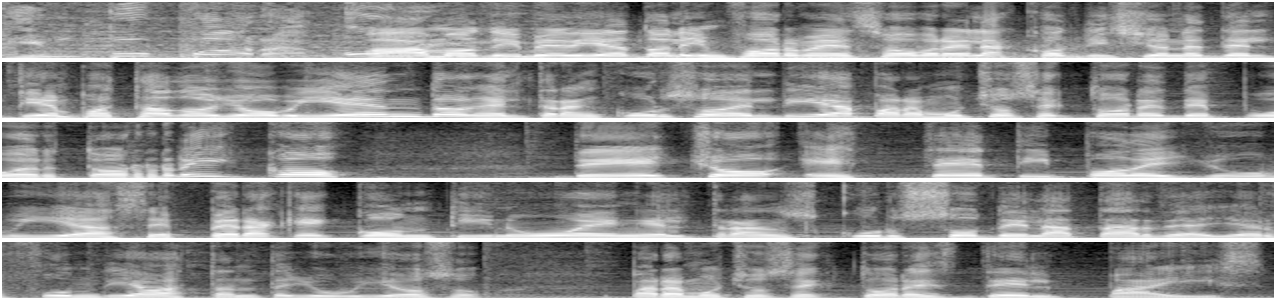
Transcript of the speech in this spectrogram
tiempo para hoy. Vamos de inmediato al informe sobre las condiciones del tiempo. Ha estado lloviendo en el transcurso del día para muchos sectores de Puerto Rico. De hecho, este tipo de lluvia se espera que continúe en el transcurso de la tarde. Ayer fue un día bastante lluvioso para muchos sectores del país.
